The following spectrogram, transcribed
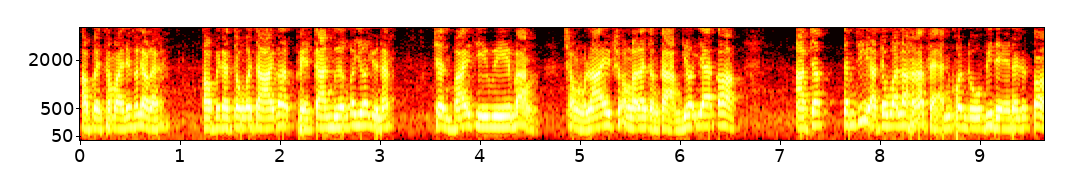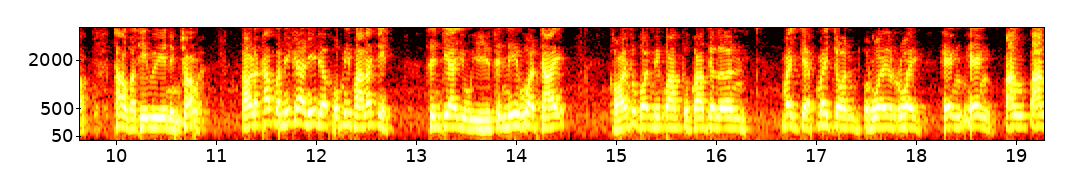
เอาไปทำไมเนี่ยเขาเรียกอะไรเอาไปกระจงกระจายก็เพจการเมืองก็เยอะอยู่นะ เช่นไบทีวีบ้างช่องไลฟ์ช่องอะไรต่างๆ เยอะแยะก็ อาจจะเต็มที่อาจจะวันละห้าแสนคนดูพี่เดย์นะก็เท่ากับทีวีหนึ่งช่องอะเอาละครับวันนี้แค่นี้เดี๋ยวผมมีภารกิจซินเจียอยู่อีซินนี้หัวใจขอให้ทุกคนมีความสุขความเจริญ ไม่เจ็บไม่จนรวยรวยเฮงเฮงปังปัง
